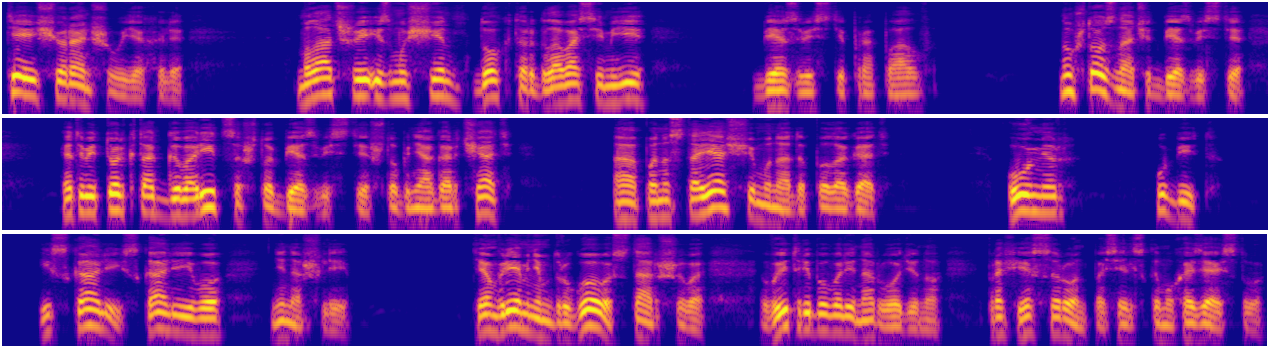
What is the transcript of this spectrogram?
Те еще раньше уехали. Младший из мужчин, доктор, глава семьи, без вести пропал. Ну, что значит без вести? Это ведь только так говорится, что без вести, чтобы не огорчать. А по-настоящему, надо полагать, умер, убит. Искали, искали его, не нашли. Тем временем другого, старшего, вытребовали на родину. Профессор он по сельскому хозяйству.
